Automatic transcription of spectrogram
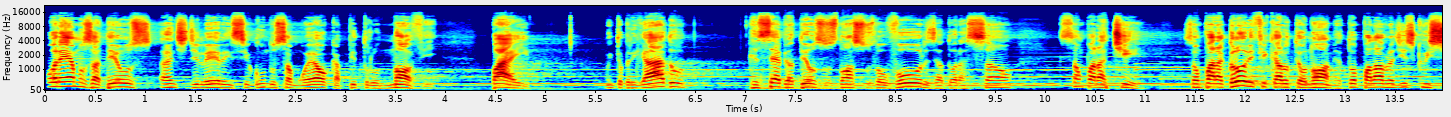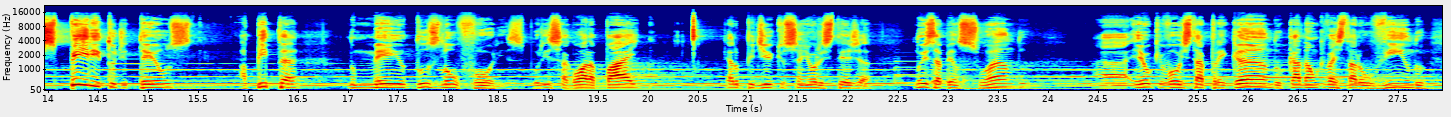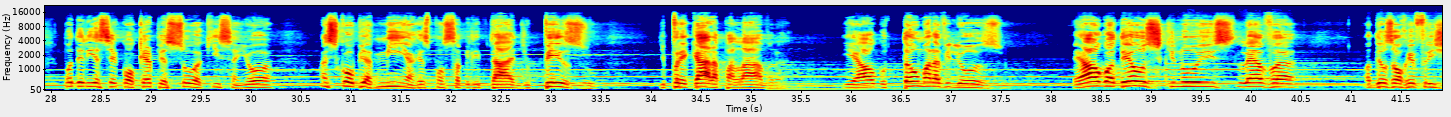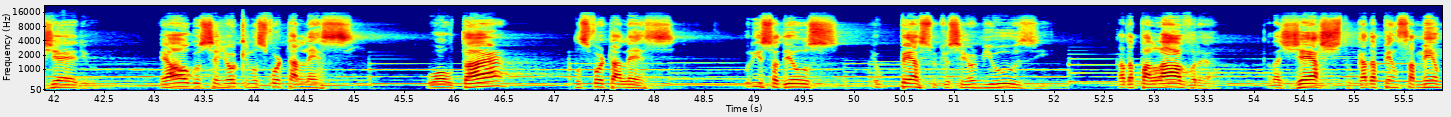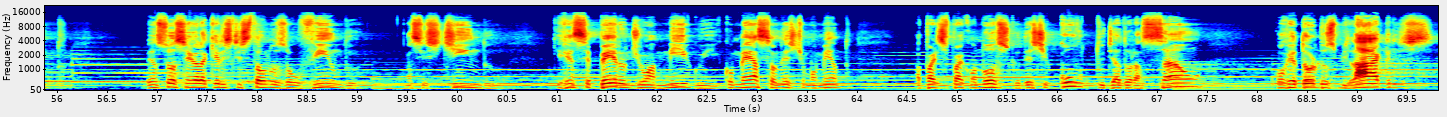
Oremos a Deus antes de ler em 2 Samuel capítulo 9. Pai, muito obrigado. Recebe, ó Deus, os nossos louvores e adoração, que são para ti, são para glorificar o teu nome. A tua palavra diz que o Espírito de Deus habita no meio dos louvores. Por isso, agora, Pai, quero pedir que o Senhor esteja nos abençoando. Ah, eu que vou estar pregando, cada um que vai estar ouvindo Poderia ser qualquer pessoa aqui, Senhor, mas coube a minha responsabilidade, o peso de pregar a palavra. E é algo tão maravilhoso. É algo, a Deus, que nos leva, a Deus, ao refrigério. É algo, Senhor, que nos fortalece. O altar nos fortalece. Por isso, a Deus, eu peço que o Senhor me use cada palavra, cada gesto, cada pensamento Abençoa, Senhor, aqueles que estão nos ouvindo, assistindo, que receberam de um amigo e começam neste momento a participar conosco deste culto de adoração, corredor dos milagres,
